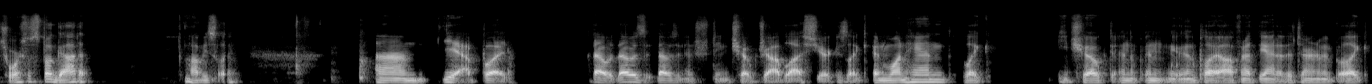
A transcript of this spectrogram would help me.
Schwartzel still got it. Obviously. Um, yeah, but that was that was that was an interesting choke job last year because like in one hand, like he choked in the in, in the playoff and at the end of the tournament, but like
